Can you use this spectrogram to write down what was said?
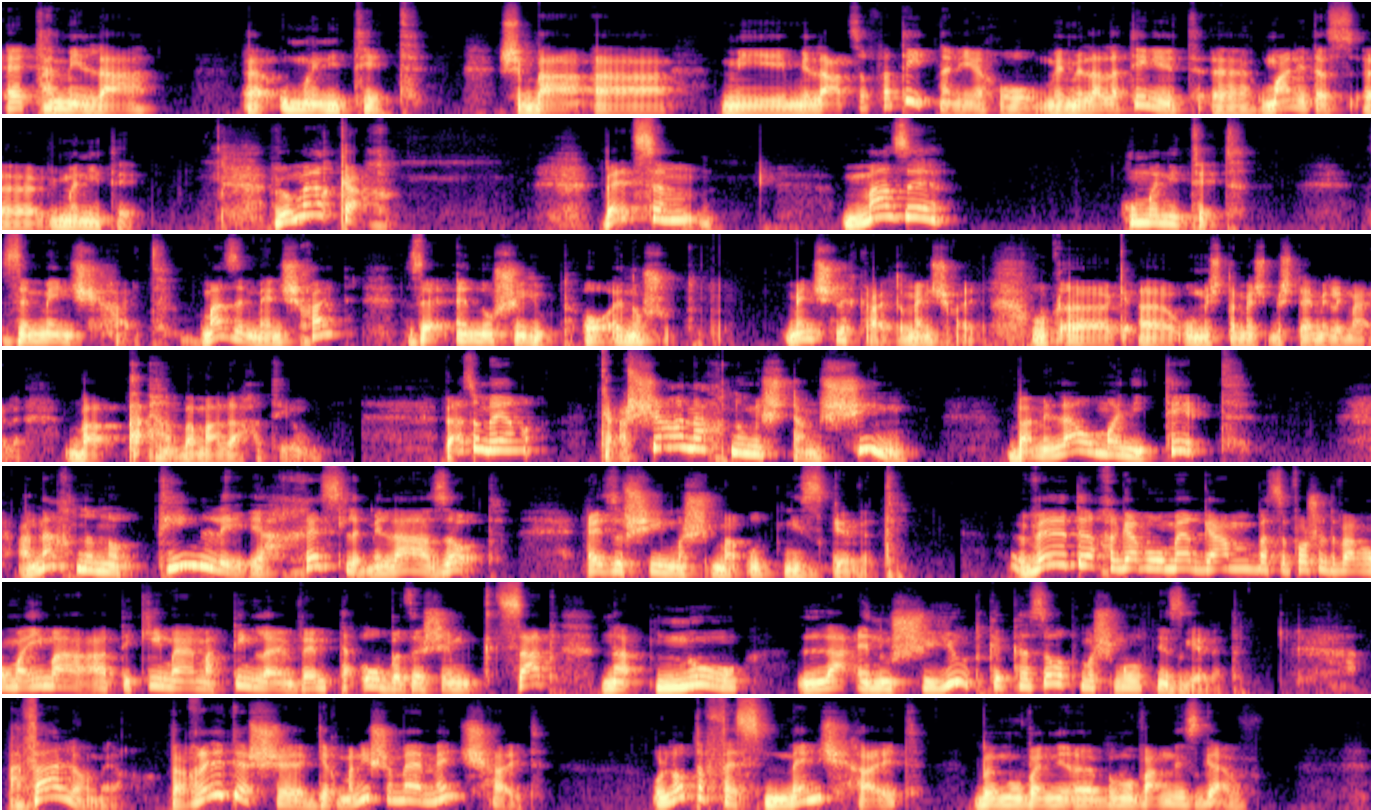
את המילה הומניטית, שבאה ממילה צרפתית נניח, או ממילה לטינית, הומניטס, הומניטה. והוא אומר כך, בעצם מה זה הומניטט? זה מנשהייט. מה זה מנשהייט? זה אנושיות או אנושות. מנשליכקייט או מנשהייט. הוא, uh, uh, הוא משתמש בשתי מילים האלה במהלך הטיעון. ואז אומר, כאשר אנחנו משתמשים במילה הומניטט, אנחנו נוטים לייחס למילה הזאת איזושהי משמעות נשגבת. ודרך אגב הוא אומר גם בסופו של דבר הרומאים העתיקים היה מתאים להם והם טעו בזה שהם קצת נתנו לאנושיות ככזאת משמעות נשגבת. אבל הוא אומר, ברגע שגרמני שומע מנשהייט, הוא לא תופס מנשהייט במובן, במובן נשגב.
